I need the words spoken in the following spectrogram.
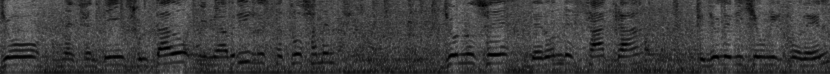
Yo me sentí insultado y me abrí respetuosamente. Yo no sé de dónde saca que yo le dije a un hijo de él.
